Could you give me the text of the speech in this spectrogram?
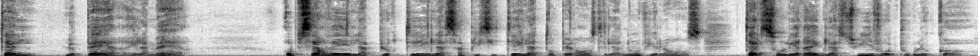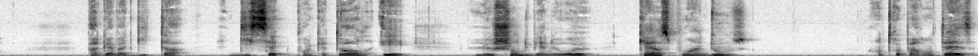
tels le Père et la Mère, Observez la pureté, la simplicité, la tempérance et la non-violence, telles sont les règles à suivre pour le corps. Bhagavad Gita 17.14 et Le chant du bienheureux 15.12. Entre parenthèses,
